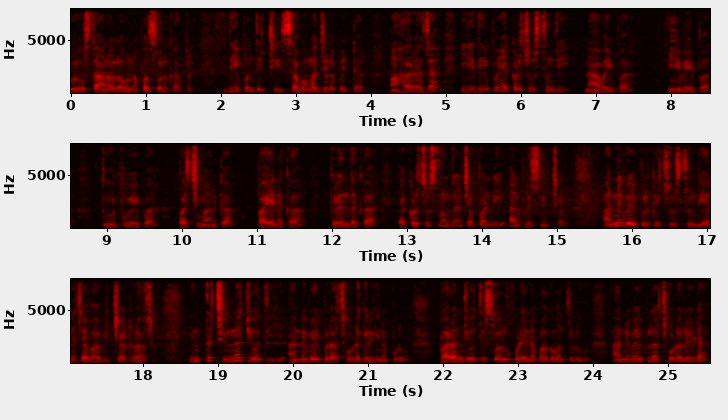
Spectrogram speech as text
గురువు స్థానంలో ఉన్న పశువుల కాపరి. దీపం తెచ్చి సభ మధ్యలో పెట్టారు. మహారాజా ఈ దీపం ఎక్కడ చూస్తుంది? నా వైపా? నీ వైపా? తూర్పు వైపా? పశ్చిమానిక? పైనక? క్రిందక? ఎక్కడ చూస్తుందని చెప్పండి అని ప్రశ్నించాడు. అన్ని వైపులకి చూస్తుంది అని జవాబిచ్చాడు రాజు. ఇంత చిన్న జ్యోతి అన్ని వైపులా చూడగలిగినప్పుడు పరంజ్యోతి స్వరూపుడైన భగవంతుడు అన్ని వైపులా చూడలేడా?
